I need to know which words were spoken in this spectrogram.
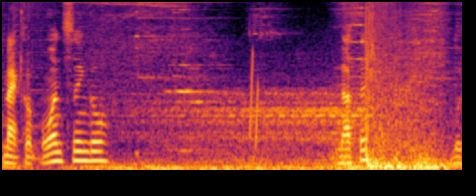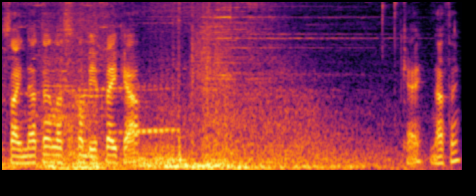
smack up one single. Nothing. Looks like nothing unless it's going to be a fake out. Okay, nothing.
